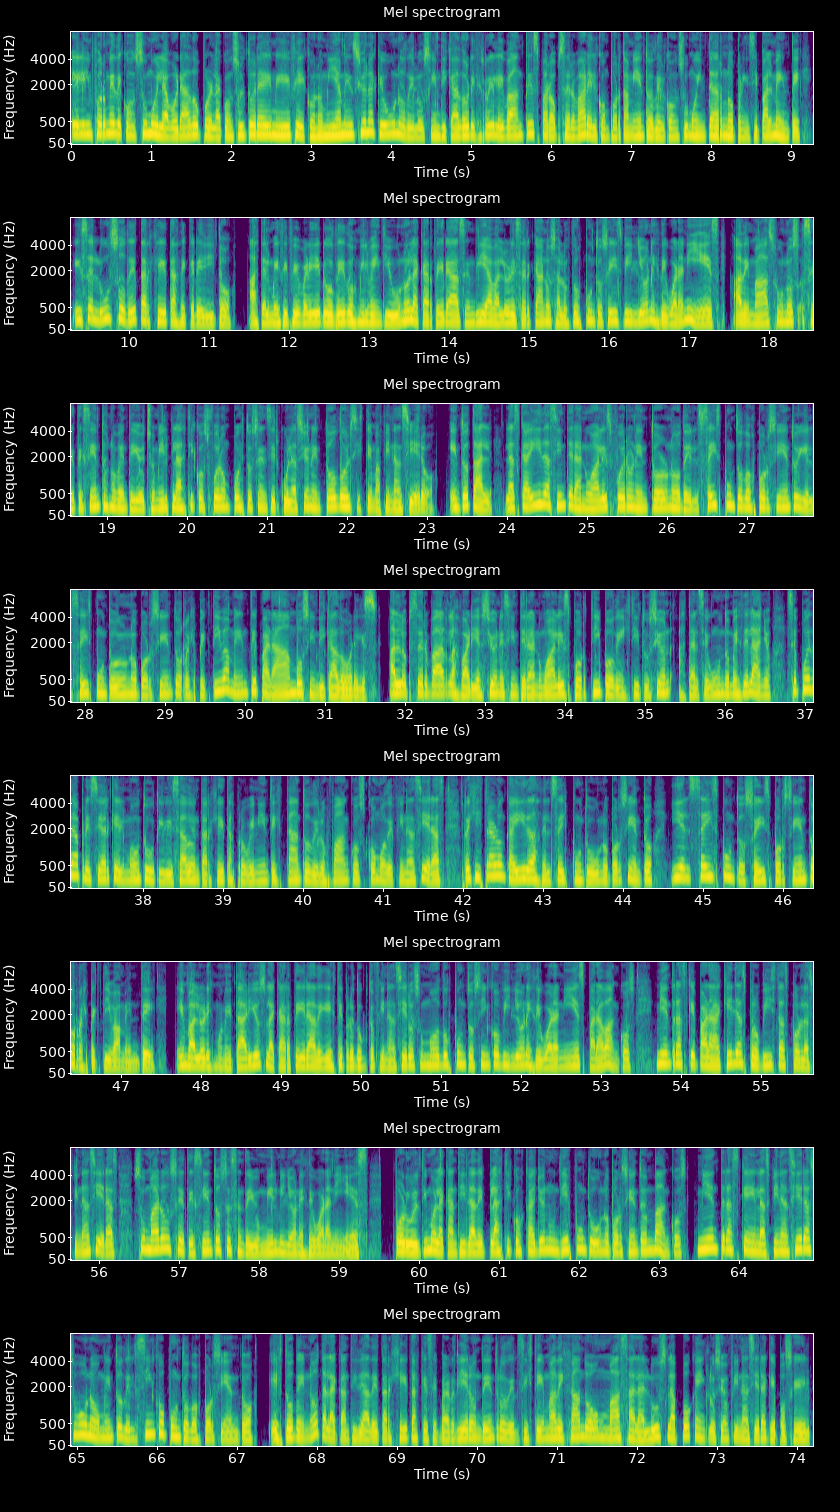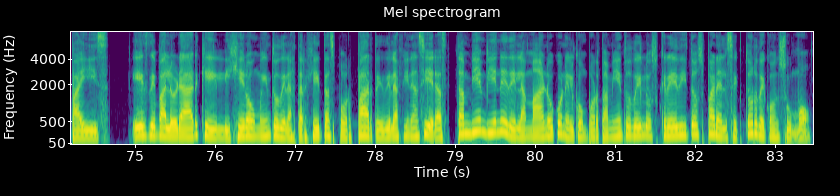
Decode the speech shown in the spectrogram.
El informe de consumo elaborado por la consultora MF Economía menciona que uno de los indicadores relevantes para observar el comportamiento del consumo interno principalmente es el uso de tarjetas de crédito. Hasta el mes de febrero de 2021, la cartera ascendía a valores cercanos a los 2.6 billones de guaraníes. Además, unos 798 mil plásticos fueron puestos en circulación en todo el sistema financiero. En total, las caídas interanuales fueron en torno del 6.2% y el 6.1% respectivamente para ambos indicadores. Al observar las variaciones interanuales por tipo de institución hasta el segundo mes del año, se puede apreciar que el monto utilizado en tarjetas provenientes tanto de los bancos como de financieras registraron caídas del 6.1% y el 6.6% respectivamente. En valores monetarios, la cartera de este producto financiero sumó 2.5 billones de guaraníes para bancos mientras que para aquellas provistas por las financieras sumaron 761 mil millones de guaraníes. Por último, la cantidad de plásticos cayó en un 10.1% en bancos, mientras que en las financieras hubo un aumento del 5.2%. Esto denota la cantidad de tarjetas que se perdieron dentro del sistema, dejando aún más a la luz la poca inclusión financiera que posee el país. Es de valorar que el ligero aumento de las tarjetas por parte de las financieras también viene de la mano con el comportamiento de los créditos para el sector de consumo.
